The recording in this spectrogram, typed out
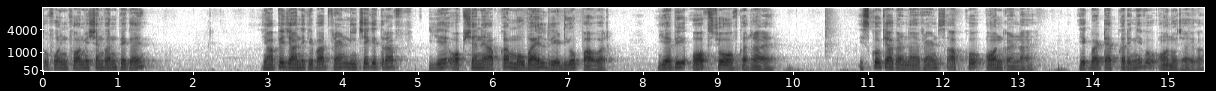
तो फ़ोन इन्फॉर्मेशन वन पे गए। यहाँ पे जाने के बाद फ्रेंड, नीचे की तरफ़ ये ऑप्शन है आपका मोबाइल रेडियो पावर। ये अभी ऑफ़ शो ऑफ़ कर रहा है। इसको क्या करना है फ्रेंड्स? आपको ऑन करना है। एक बार टैप करेंगे, वो ऑन हो जाएगा।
